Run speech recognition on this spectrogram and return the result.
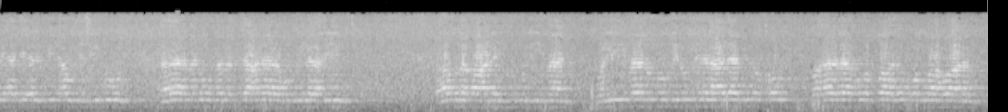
مئة ألف أو يزيدون فآمنوا فمتعناهم إلى حين. فأطلق عليهم الإيمان والإيمان مؤمن من العذاب الأخروي وهذا هو الظاهر والله أعلم.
